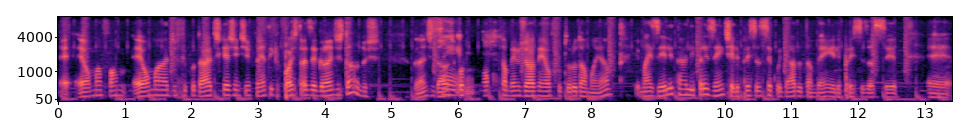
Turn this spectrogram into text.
é, é, uma forma, é uma dificuldade que a gente enfrenta e que pode trazer grandes danos. Grandes danos, porque também o jovem é o futuro do amanhã, mas ele está ali presente, ele precisa ser cuidado também, ele precisa ser é,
